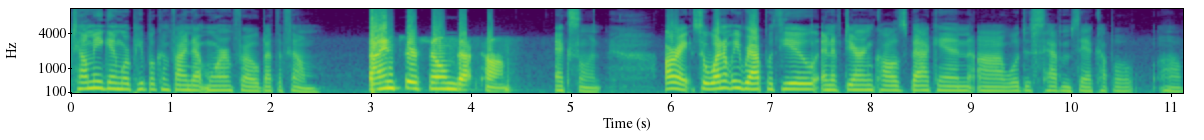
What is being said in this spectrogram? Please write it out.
tell me again where people can find out more info about the film. ScienceFairFilm.com. Excellent. All right, so why don't we wrap with you? And if Darren calls back in, uh, we'll just have him say a couple uh,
